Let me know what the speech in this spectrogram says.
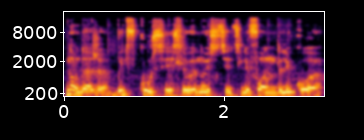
Ну, даже быть в курсе, если вы носите телефон далеко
